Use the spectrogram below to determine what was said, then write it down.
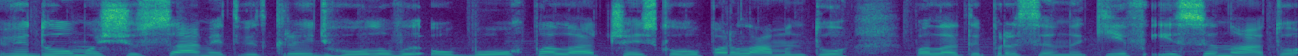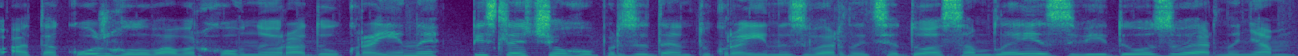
Відомо, що саміт відкриють голови обох палат чеського парламенту, палати представників і сенату, а також голова Верховної Ради України. Після чого президент України звернеться до асамблеї з відеозверненням.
